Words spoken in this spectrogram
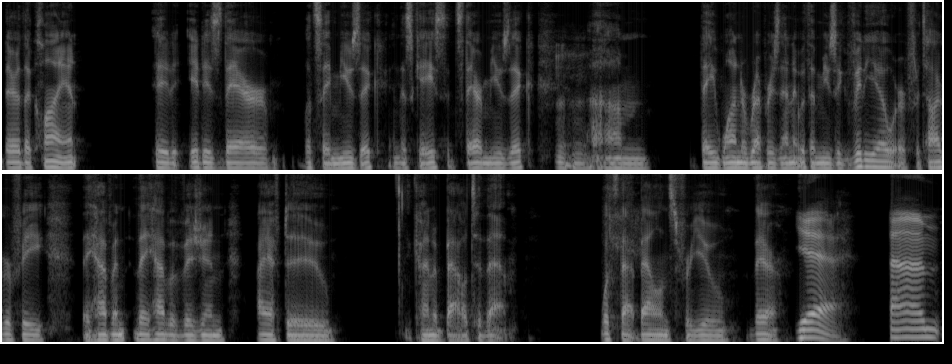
they're the client. It it is their let's say music in this case. It's their music. Mm-hmm. Um, they want to represent it with a music video or photography. They haven't. They have a vision. I have to kind of bow to them what's that balance for you there? Yeah. Um,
